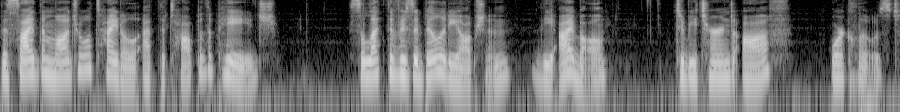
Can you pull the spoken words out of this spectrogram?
Beside the module title at the top of the page, select the visibility option, the eyeball, to be turned off or closed.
